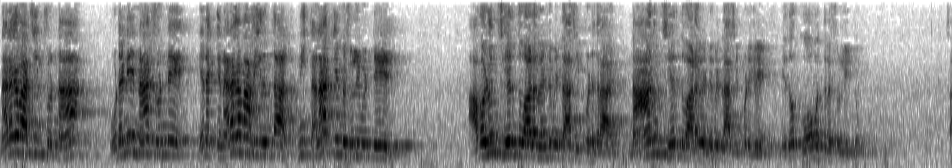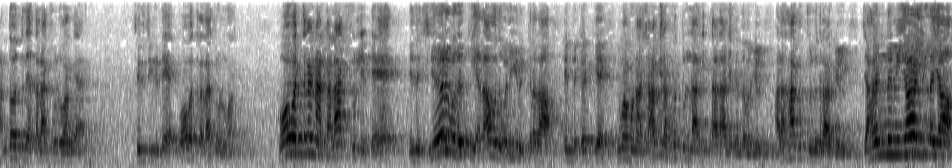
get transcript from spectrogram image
நரகவாசின்னு சொன்னா உடனே நான் சொன்னேன் எனக்கு நரகமாக இருந்தால் நீ தலாக் என்று சொல்லிவிட்டேன். அவளும் சேர்ந்து வாழ வேண்டும் என்று ஆசைப்படுகிறாள். நானும் சேர்ந்து வாழ வேண்டும் என்று ஆசைப்படுகிறேன். ஏதோ கோபத்துல சொல்லிட்டோம். சந்தோஷத்துல தலாக் சொல்லுவாங்க. சிரிச்சுக்கிட்டே கோபத்துல தான் சொல்லுவாங்க. கோவத்துல நான் தலாக் சொல்லிட்டேன். இது சேருவதற்கு ஏதாவது வழி இருக்கிறதா என்று கேட்க இமாமனா ஷாபி அஹமத்துல்லாஹி தாலாலை கண்டவர்கள் அழகாக சொல்லுகிறார்கள் ஜஹன்னமியா இல்லையா?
